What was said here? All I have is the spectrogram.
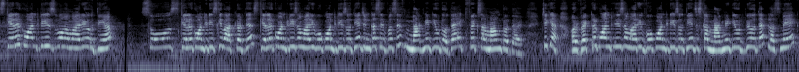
scalar quantities वो हमारी होती हैं। सो स्केलर क्वांटिटीज की बात करते हैं। स्केलर क्वांटिटीज हमारी वो क्वांटिटीज होती हैं जिनका सिर्फ़ और सिर्फ़ मैग्नीट्यूड होता है, एक फिक्स अमाउंट होता है। ठीक है? और वेक्टर क्वांटिटीज हमारी वो क्वांटिटीज होती हैं जिसका मैग्नीट्यूड भी होता है प्लस में एक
